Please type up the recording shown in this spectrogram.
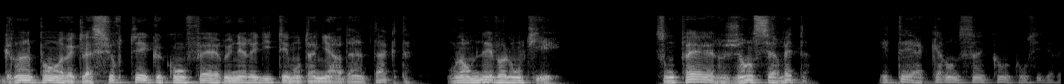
Grimpant avec la sûreté que confère une hérédité montagnarde intacte, on l'emmenait volontiers. Son père, Jean Servette, était à quarante-cinq ans considéré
